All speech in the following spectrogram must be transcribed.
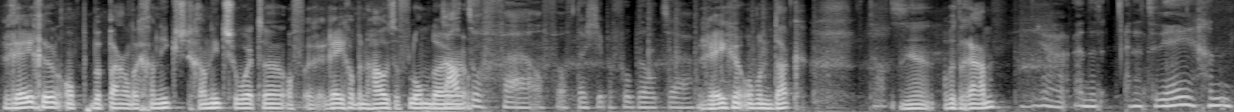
regen op bepaalde graniet, granietsoorten of regen op een houten vlonder. dat of of, eh, of, of dat je bijvoorbeeld eh, regen op een dak, dat. ja, op het raam. Ja, en het, en het regen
